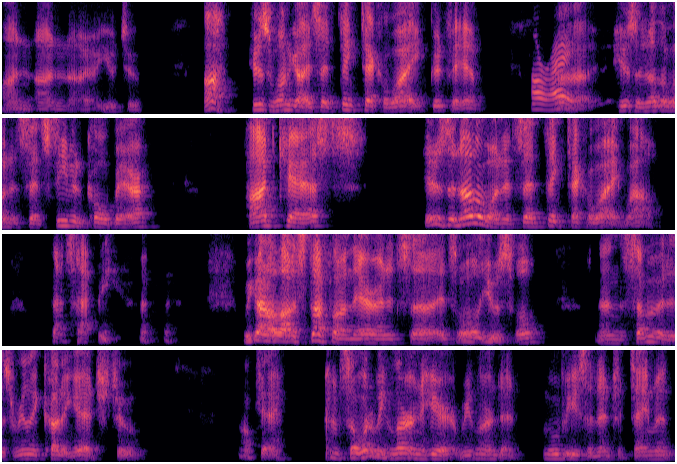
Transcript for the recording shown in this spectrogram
on on uh, YouTube. Ah, here's one guy said Think Tech Hawaii. Good for him. All right. Uh, here's another one that said Stephen Colbert podcasts. Here's another one that said Think Tech Away. Wow, that's happy. we got a lot of stuff on there, and it's uh, it's all useful, and some of it is really cutting edge too. Okay, so what do we learn here? We learned that movies and entertainment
